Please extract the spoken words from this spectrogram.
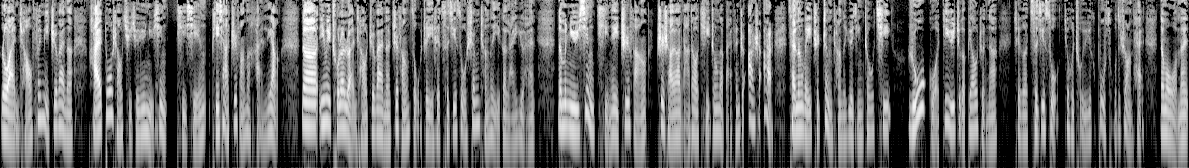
卵巢分泌之外呢，还多少取决于女性体型、皮下脂肪的含量。那因为除了卵巢之外呢，脂肪组织也是雌激素生成的一个来源。那么女性体内脂肪至少要达到体重的百分之二十二，才能维持正常的月经周期。如果低于这个标准呢，这个雌激素就会处于一个不足的状态，那么我们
